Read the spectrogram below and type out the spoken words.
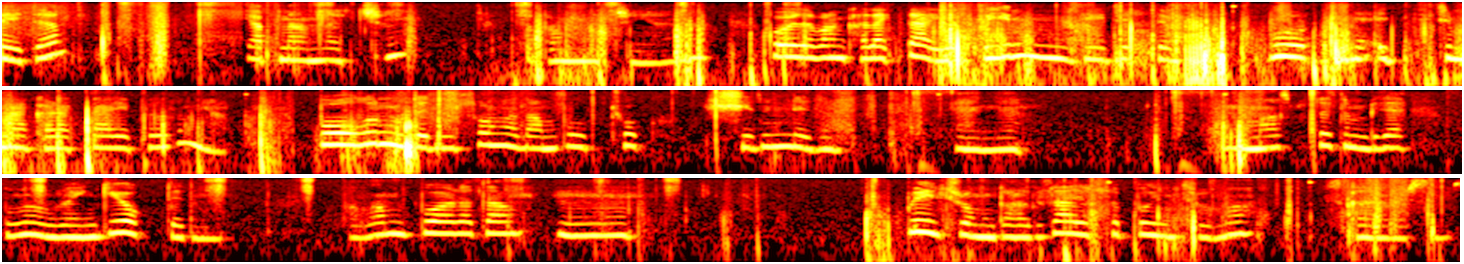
böyleydi. Yapmayanlar için. Yapanlar için yani. Böyle ben karakter yapayım diyecektim. Bu edit için ben karakter yapıyordum ya. Bu olur mu dedim. Sonradan bu çok şirin dedim. Yani olmaz bu dedim. Bir de bunun rengi yok dedim. Falan bu arada hmm, bu intro mu daha güzel yoksa bu intro mu? Siz karar verirsiniz.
